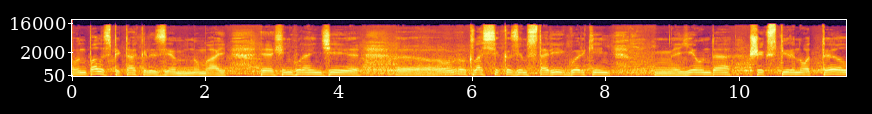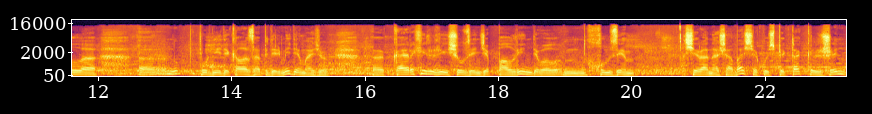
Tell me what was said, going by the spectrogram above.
Он пал спектакль зем нумай. Хин хурайнчи классика зем старик горький. Еунда Шекспирн отел ну пурниде каласа пидермиде майжу. Кайрахи решил зенже палвин девал хумзем Ширана Шабаша, ку спектакль жин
